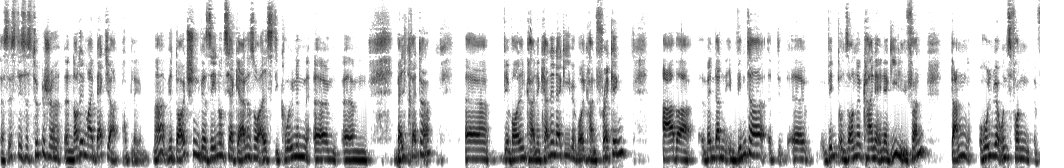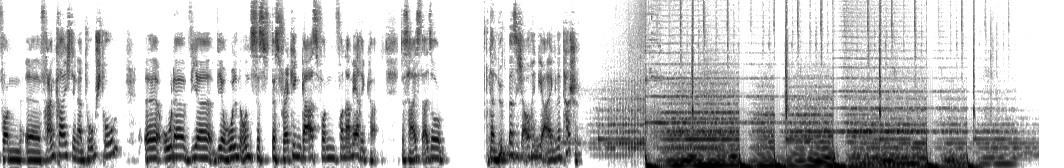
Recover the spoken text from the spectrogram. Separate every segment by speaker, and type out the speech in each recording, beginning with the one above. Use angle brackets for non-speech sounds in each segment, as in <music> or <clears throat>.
Speaker 1: Das ist dieses typische uh, Not in my backyard Problem. Ne? Wir Deutschen, wir sehen uns ja gerne so als die grünen ähm, ähm, Weltretter. Äh, wir wollen keine Kernenergie, wir wollen kein Fracking. Aber wenn dann im Winter äh, Wind und Sonne keine Energie liefern, dann holen wir uns von, von äh, Frankreich den Atomstrom äh, oder wir, wir holen uns das, das Fracking-Gas von, von Amerika. Das heißt also, da lügt man sich auch in die eigene Tasche.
